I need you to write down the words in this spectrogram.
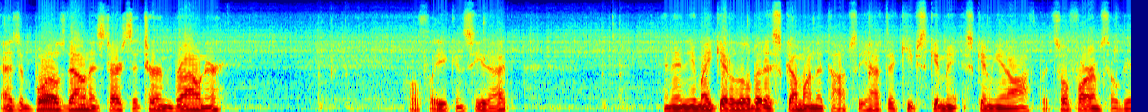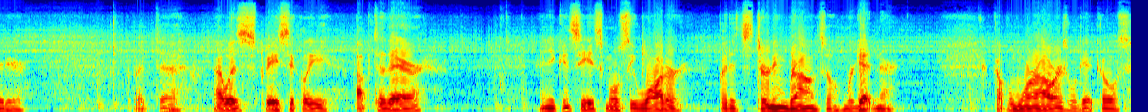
As it boils down, it starts to turn browner. Hopefully you can see that. And then you might get a little bit of scum on the top, so you have to keep skimming, skimming it off. But so far I'm so good here. But uh, that was basically up to there. And you can see it's mostly water, but it's turning brown, so we're getting there. A couple more hours we'll get close.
